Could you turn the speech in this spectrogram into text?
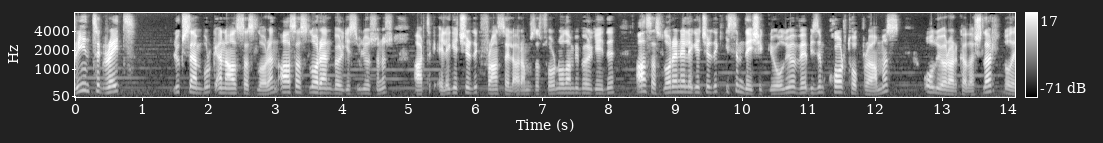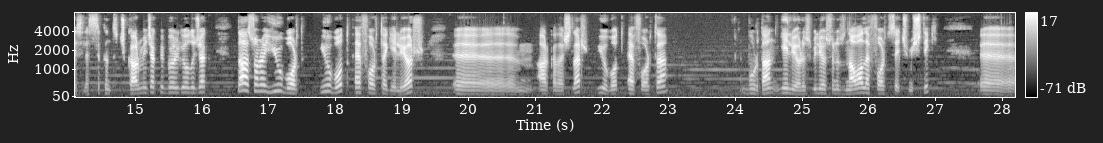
Reintegrate Lüksemburg and Alsace-Lorraine. Alsace-Lorraine bölgesi biliyorsunuz artık ele geçirdik. Fransa ile aramızda sorun olan bir bölgeydi. Alsace-Lorraine ele geçirdik. İsim değişikliği oluyor ve bizim kor toprağımız oluyor arkadaşlar. Dolayısıyla sıkıntı çıkarmayacak bir bölge olacak. Daha sonra U-Boat U-Boat Effort'a geliyor. Ee, arkadaşlar U-Boat Effort'a buradan geliyoruz. Biliyorsunuz Naval Effort seçmiştik. Ee,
